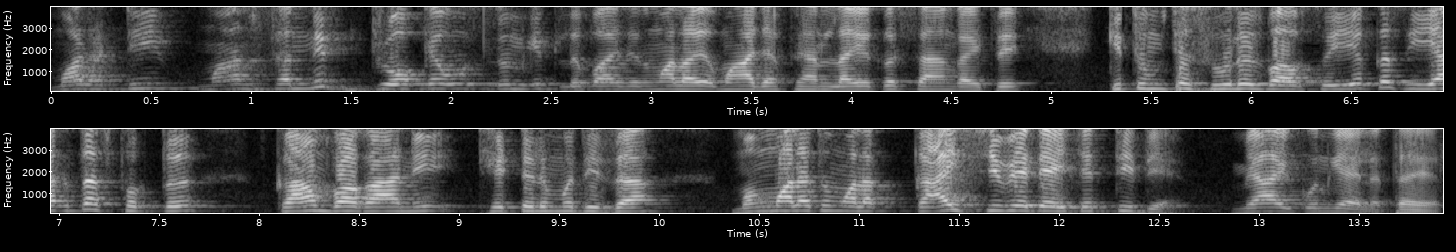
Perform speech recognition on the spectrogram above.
मराठी माणसांनीच डोक्या उचलून घेतलं पाहिजे. मला माझ्या फॅनला एकच सांगायचंय की तुमच्या सूरज बाबचं एकच एकदाच फक्त काम बघा आणि थिएटरमध्ये जा. मग मला तुम्हाला काय शिव्या द्यायच्या ती द्या. मी ऐकून घ्यायला तयार.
